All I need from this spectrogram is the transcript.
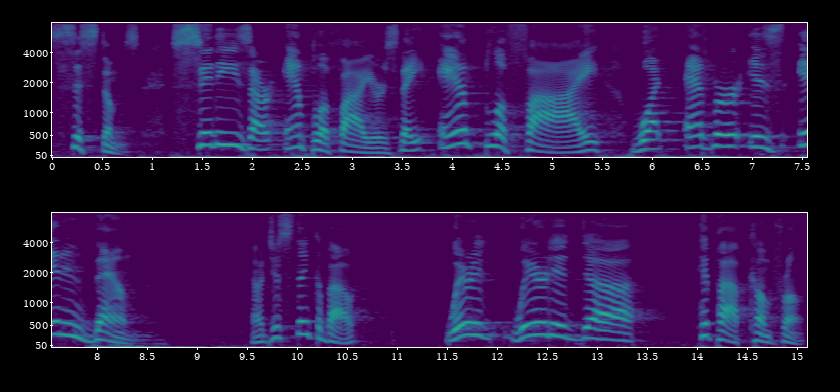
systems. Cities are amplifiers. They amplify whatever is in them. Now, just think about where did, where did uh, hip hop come from?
